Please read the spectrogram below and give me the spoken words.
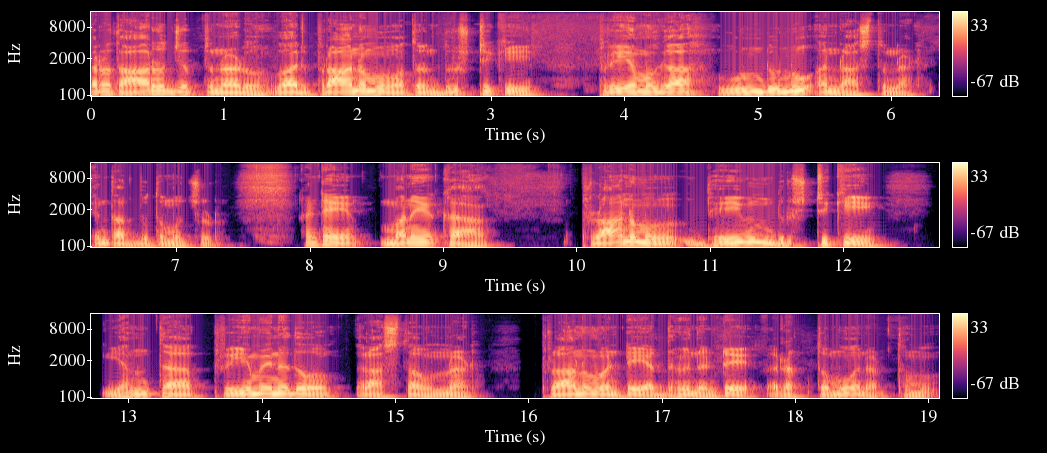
తర్వాత ఆ రోజు చెప్తున్నాడు వారి ప్రాణము అతని దృష్టికి ప్రియముగా ఉండును అని రాస్తున్నాడు. ఎంత అద్భుతమో చూడు. అంటే మన యొక్క ప్రాణము దేవుని దృష్టికి ఎంత ప్రియమైనదో రాస్తా ఉన్నాడు. ప్రాణం అంటే అర్థం ఏంటంటే రక్తము అని అర్థము.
